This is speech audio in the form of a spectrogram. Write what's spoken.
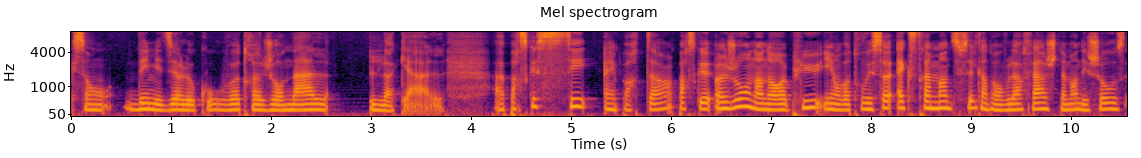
qui sont des médias locaux, votre journal local. Euh, parce que c'est important, parce qu'un jour, on n'en aura plus et on va trouver ça extrêmement difficile quand on va vouloir faire justement des choses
